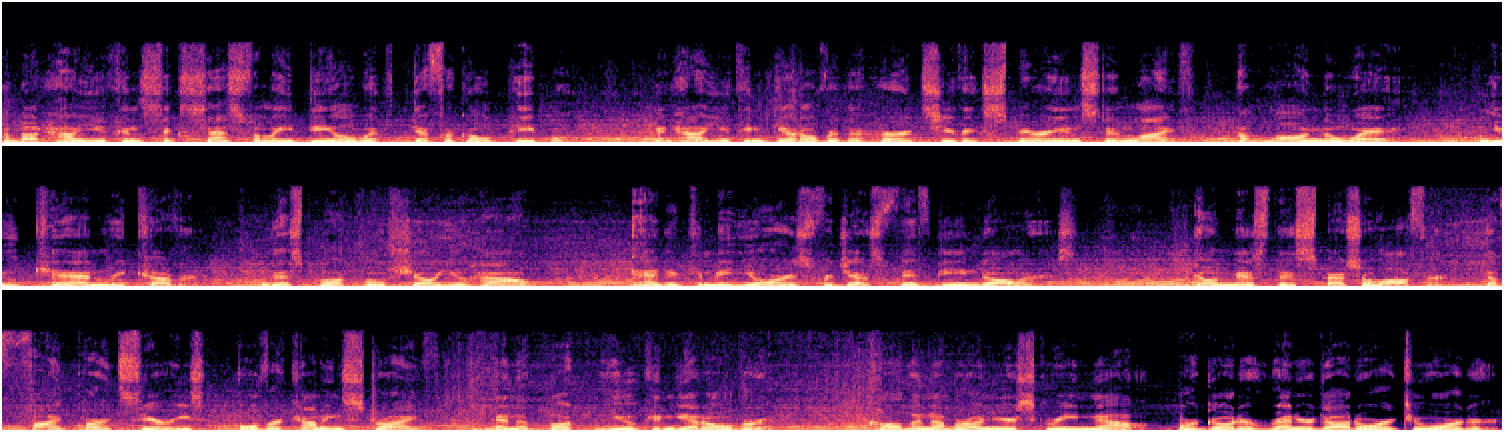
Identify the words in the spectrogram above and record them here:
about how you can successfully deal with difficult people and how you can get over the hurts you've experienced in life along the way. You can recover. This book will show you how and it can be yours for just $15. Don't miss this special offer the five part series Overcoming Strife and the book You Can Get Over It. Call the number on your screen now or go to Renner.org to order.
